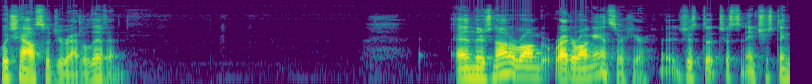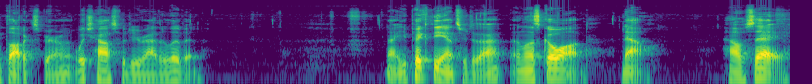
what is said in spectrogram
Which house would you rather live in? And there's not a wrong, right or wrong answer here. It's just a, just an interesting thought experiment. Which house would you rather live in? Now you pick the answer to that, and let's go on. Now, house A.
